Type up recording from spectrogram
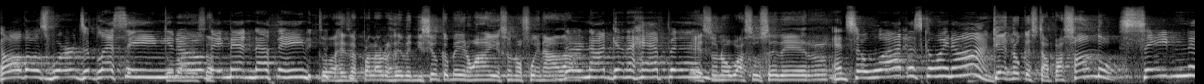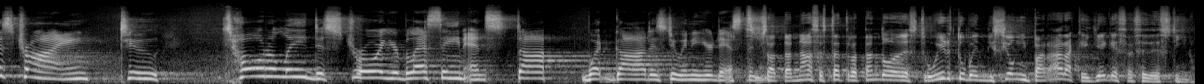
All those words of blessing, you know, esas- they meant nothing. Todas esas palabras de bendición que me dieron, ay, eso no fue They're not going to happen. Eso no va a suceder. And so, what is going on? ¿Qué es lo que está pasando? Satan is trying to totally destroy your blessing and stop what God is doing in your destiny. Satanás está tratando de destruir tu bendición y parar a que llegues a ese destino.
